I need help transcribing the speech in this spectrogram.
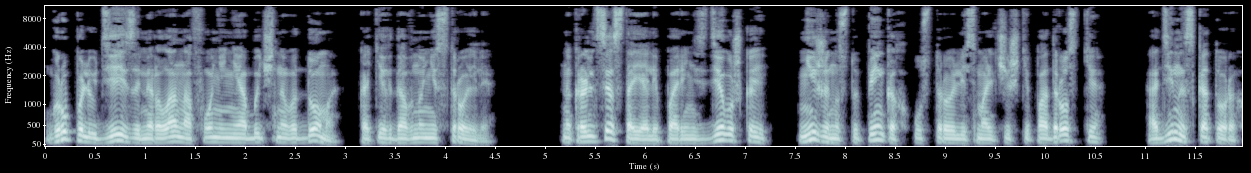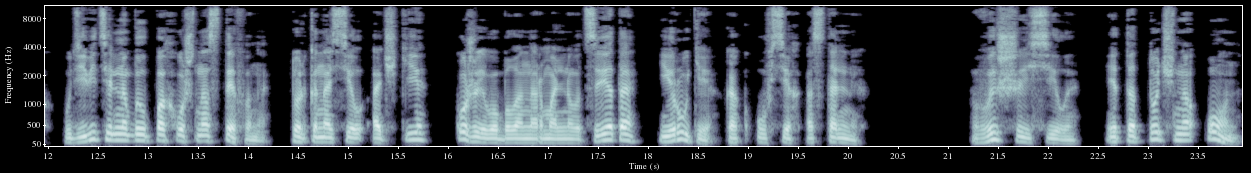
Группа людей замерла на фоне необычного дома, каких давно не строили. На крыльце стояли парень с девушкой, ниже на ступеньках устроились мальчишки-подростки, один из которых удивительно был похож на Стефана, только носил очки, кожа его была нормального цвета и руки, как у всех остальных. Высшие силы это точно он,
